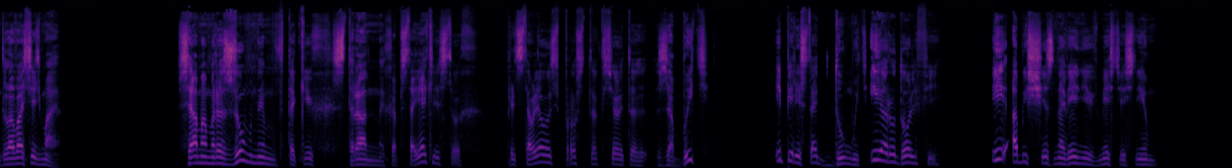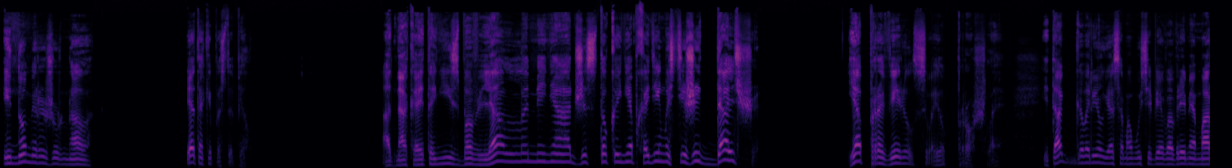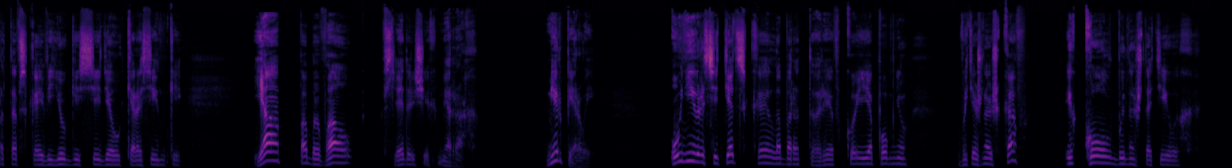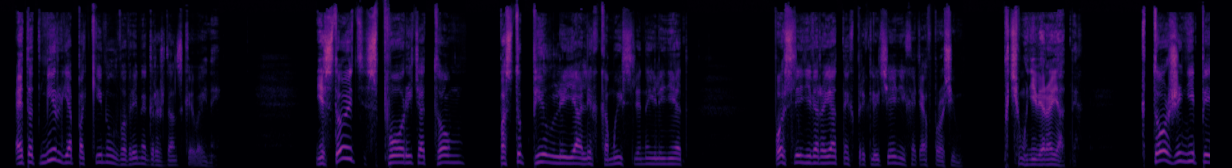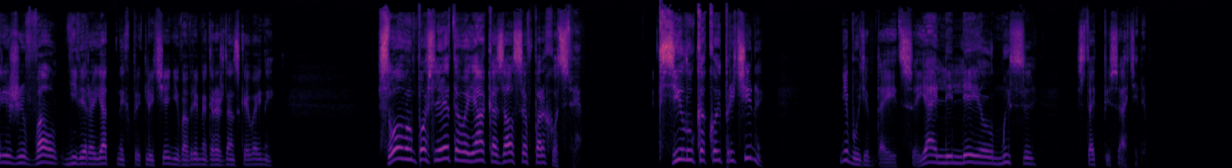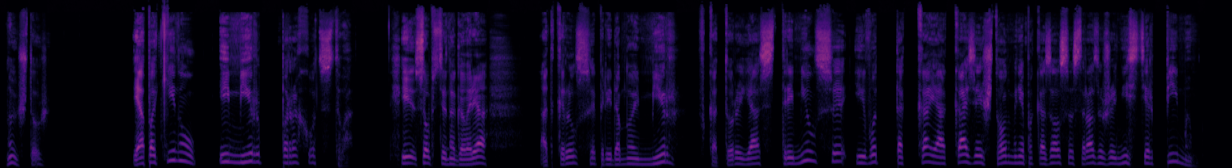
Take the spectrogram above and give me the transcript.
Глава седьмая. Самым разумным в таких странных обстоятельствах представлялось просто все это забыть и перестать думать и о Рудольфе, и об исчезновении вместе с ним, и номера журнала. Я так и поступил. Однако это не избавляло меня от жестокой необходимости жить дальше я проверил свое прошлое. И так говорил я самому себе во время мартовской вьюги, сидя у керосинки. Я побывал в следующих мирах. Мир первый. Университетская лаборатория, в коей я помню вытяжной шкаф и колбы на штативах. Этот мир я покинул во время гражданской войны. Не стоит спорить о том, поступил ли я легкомысленно или нет. После невероятных приключений, хотя, впрочем, почему невероятных? Кто же не переживал невероятных приключений во время гражданской войны? Словом, после этого я оказался в пароходстве. В силу какой причины? Не будем таиться. Я лелеял мысль стать писателем. Ну и что же? Я покинул и мир пароходства. И, собственно говоря, открылся передо мной мир, в который я стремился, и вот такая оказия, что он мне показался сразу же нестерпимым.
